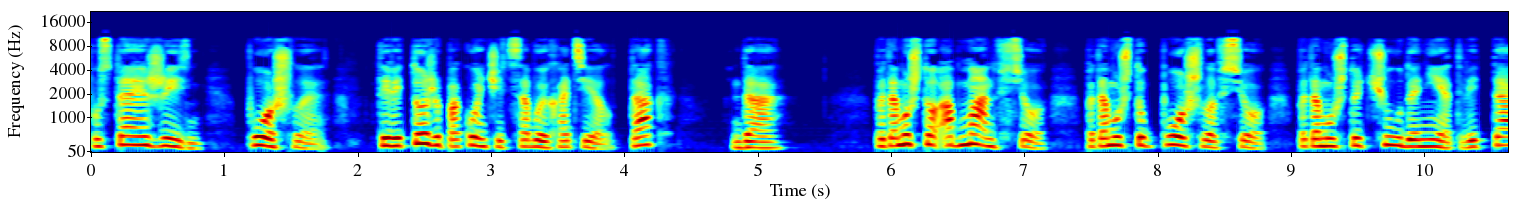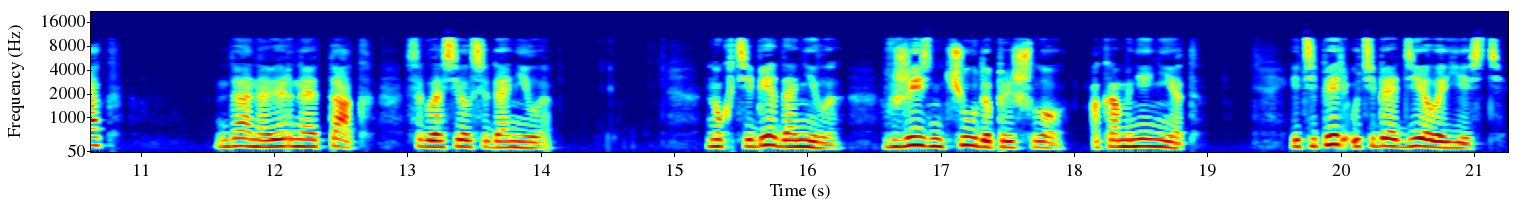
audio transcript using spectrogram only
Пустая жизнь, пошлая. Ты ведь тоже покончить с собой хотел, так? Да. Потому что обман все, потому что пошло все, потому что чуда нет, ведь так? Да, наверное, так, согласился Данила. Но к тебе, Данила, в жизнь чудо пришло, а ко мне нет. И теперь у тебя дело есть,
